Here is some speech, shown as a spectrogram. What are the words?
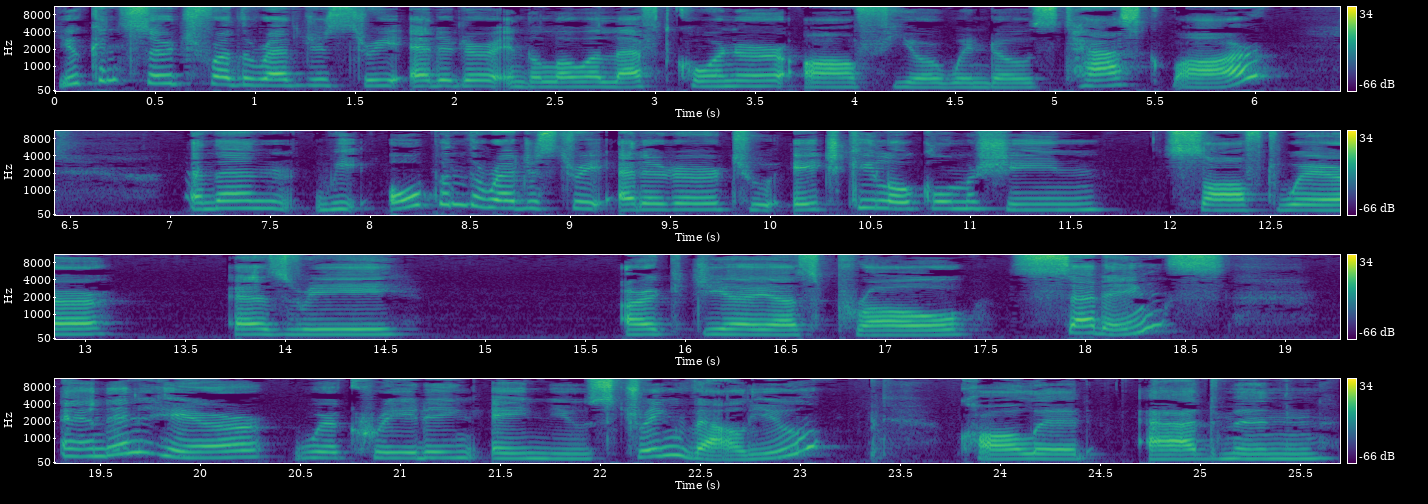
You can search for the Registry Editor in the lower left corner of your Windows taskbar. And then we open the Registry Editor to HKey Local Machine, Software, Esri, ArcGIS Pro, Settings. And in here, we're creating a new string value. Call it admin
